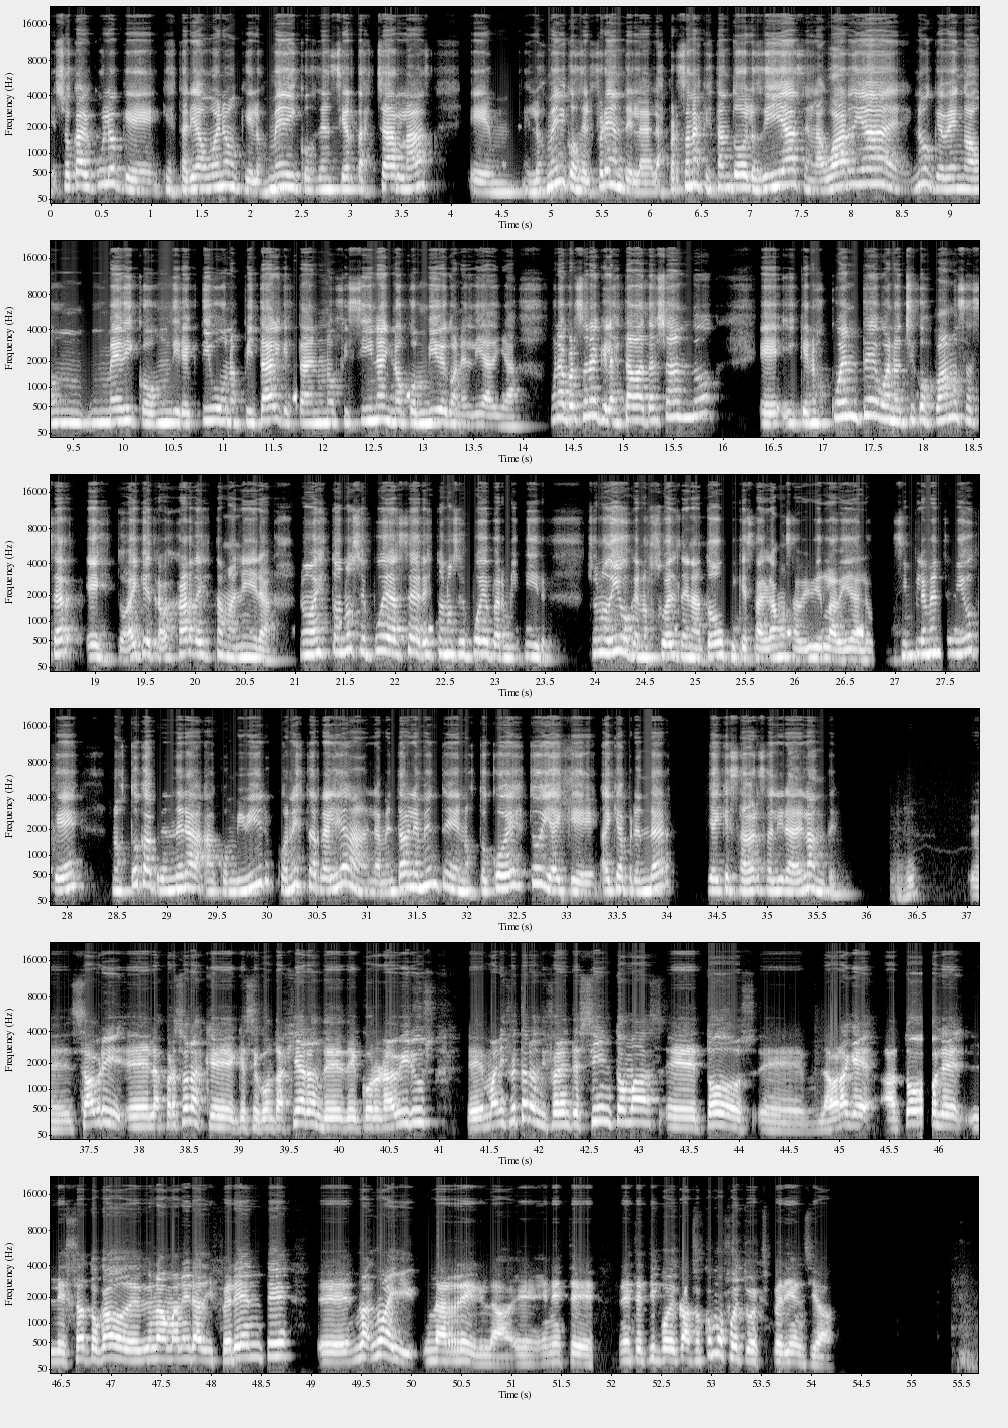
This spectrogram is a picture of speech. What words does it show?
yo calculo que, que estaría bueno que los médicos den ciertas charlas Em, los médicos del frente, las personas que están todos los días en la guardia, eh, no que venga un, médico, un directivo un hospital que está en una oficina y no convive con el día a día. Una persona que la está batallando eh, y que nos cuente, bueno chicos, vamos a hacer esto, hay que trabajar de esta manera. No, esto no se puede hacer, esto no se puede permitir. Yo no digo que nos suelten a todos y que salgamos a vivir la vida loca, simplemente digo que nos toca aprender a, convivir con esta realidad. Lamentablemente nos tocó esto y hay que, hay que aprender y hay que saber salir adelante. Eh, Sabri, eh, las personas que, se contagiaron de, coronavirus eh, manifestaron diferentes síntomas, todos, la verdad que a todos les ha tocado de, una manera diferente, no, no, hay una regla en, este, en este tipo de casos. ¿Cómo fue tu experiencia?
